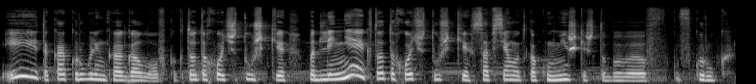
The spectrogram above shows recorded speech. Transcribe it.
и такая кругленькая головка. Кто-то хочет ушки подлиннее, кто-то хочет ушки совсем вот как у Мишки, чтобы в, в круг.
